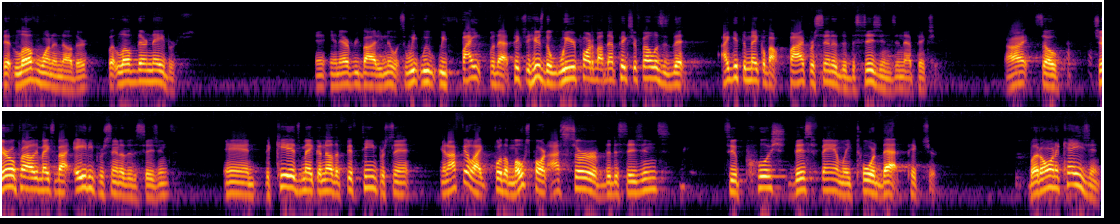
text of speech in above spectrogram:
that love one another, but love their neighbors. And, and everybody knew it. So we, we, we fight for that picture. Here's the weird part about that picture, fellas, is that I get to make about 5% of the decisions in that picture. All right? So Cheryl probably makes about 80% of the decisions, and the kids make another 15%. And I feel like, for the most part, I serve the decisions to push this family toward that picture. But on occasion,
